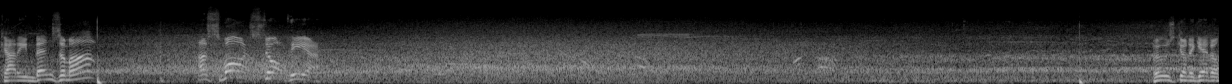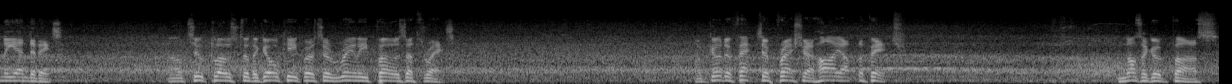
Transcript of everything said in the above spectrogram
Karim Benzema. A smart stop here. Who's going to get on the end of it? Well, too close to the goalkeeper to really pose a threat. A good effective pressure high up the pitch. Not a good pass.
